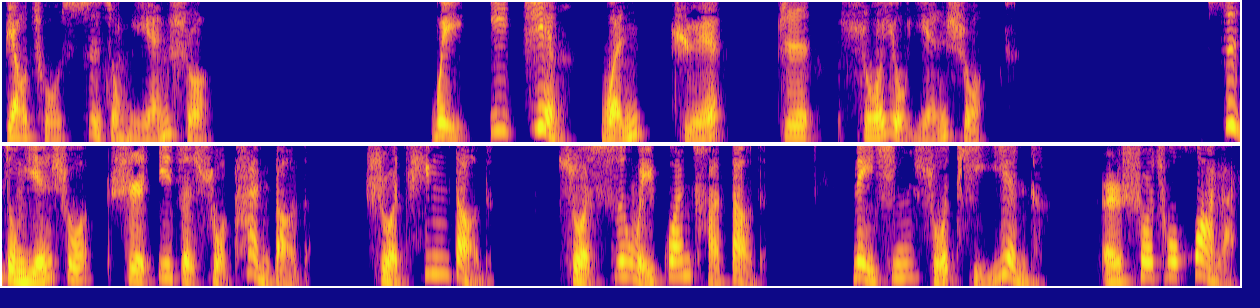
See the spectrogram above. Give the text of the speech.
标出四种言说，为一见闻。觉之所有言说，四种言说是依着所看到的、所听到的、所思维观察到的、内心所体验的而说出话来。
